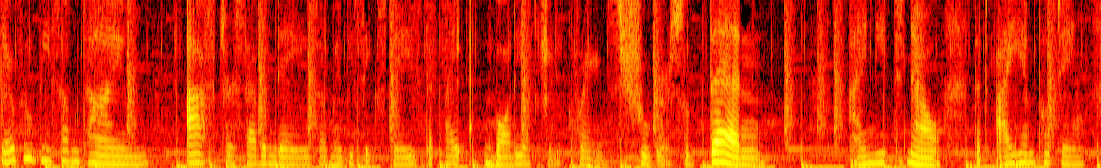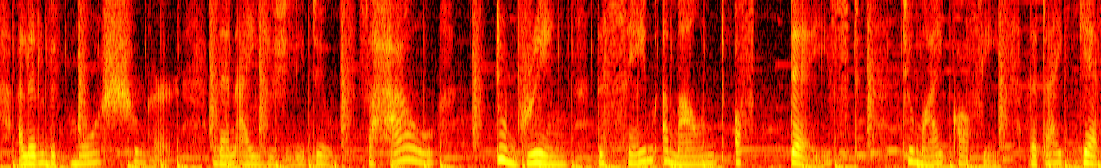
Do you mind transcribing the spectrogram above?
there will be some time after seven days or maybe six days that my body actually craves sugar. So then I need to know that I am putting a little bit more sugar than I usually do. So, how to bring the same amount of taste to my coffee that I get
